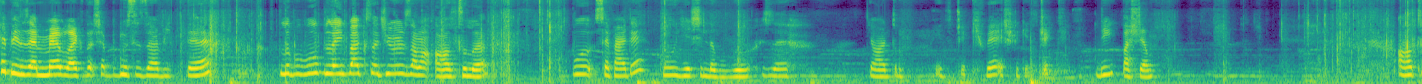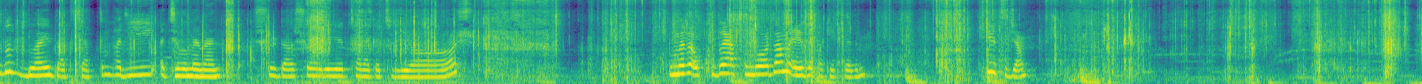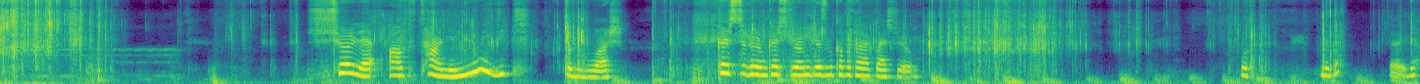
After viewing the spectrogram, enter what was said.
Hepinize merhaba arkadaşlar. Bugün sizlerle birlikte Labubu Blind Box açıyoruz ama altılı. Bu sefer de bu yeşil Labubu bize yardım edecek ve eşlik edecek. Hadi başlayalım. Altılı Blind Box yaptım. Hadi açalım hemen. Şuradan şöyle yırtarak açılıyor. Bunları okulda yaptım bu arada ama evde paketledim. Yırtacağım. Şöyle 6 tane minicik tabi var. Karıştırıyorum, karıştırıyorum. Gözümü kapatarak başlıyorum. Bu. Ne bu? Böyle.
